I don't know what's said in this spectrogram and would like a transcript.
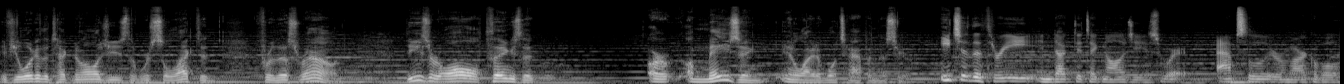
If you look at the technologies that were selected for this round, these are all things that are amazing in light of what's happened this year. Each of the three inducted technologies were absolutely remarkable,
